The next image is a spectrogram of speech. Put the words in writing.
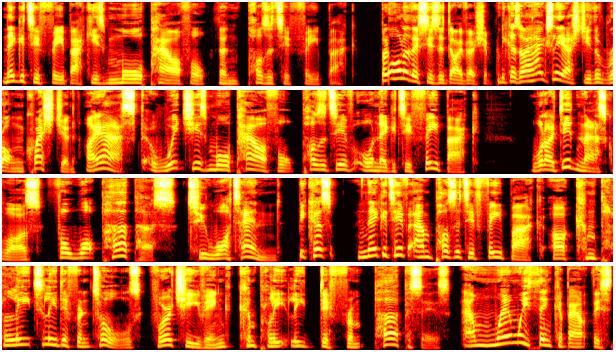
negative feedback is more powerful than positive feedback. But all of this is a diversion because I actually asked you the wrong question. I asked which is more powerful, positive or negative feedback. What I didn't ask was for what purpose, to what end? Because Negative and positive feedback are completely different tools for achieving completely different purposes. And when we think about this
